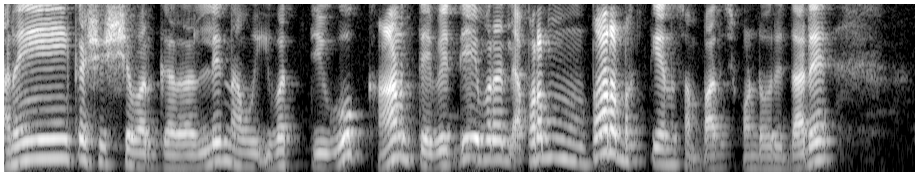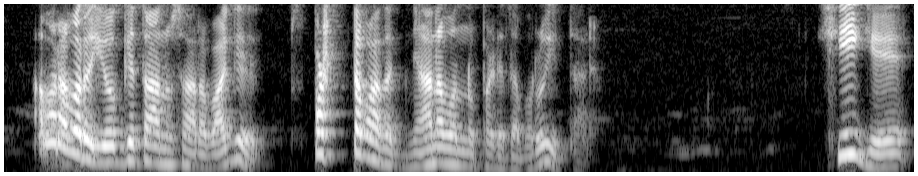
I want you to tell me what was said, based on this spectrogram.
ಅನೇಕ ಶಿಷ್ಯ ವರ್ಗದಲ್ಲಿ ನಾವು ಇವತ್ತಿಗೂ ಕಾಣ್ತೇವೆ. ದೇವರಲ್ಲಿ ಅಪರಂಪಾರ ಭಕ್ತಿಯನ್ನು ಸಂಪಾದಿಸಿಕೊಂಡವರಿದ್ದಾರೆ. ಅವರವರ ಯೋಗ್ಯತಾನುಸಾರವಾಗಿ ಸ್ಪಷ್ಟವಾದ ಜ್ಞಾನವನ್ನು ಪಡೆದವರು ಇದ್ದಾರೆ. ಹೀಗೆ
